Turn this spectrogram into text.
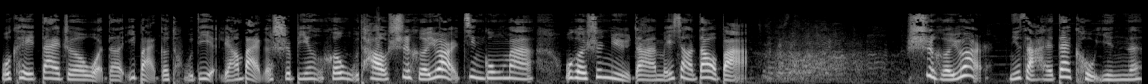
我可以带着我的一百个徒弟、两百个士兵和五套四合院进攻吗？我可是女的，没想到吧？四合院，你咋还带口音呢？”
